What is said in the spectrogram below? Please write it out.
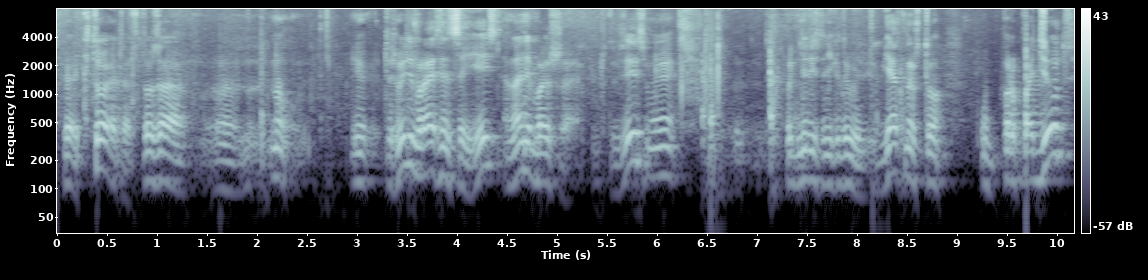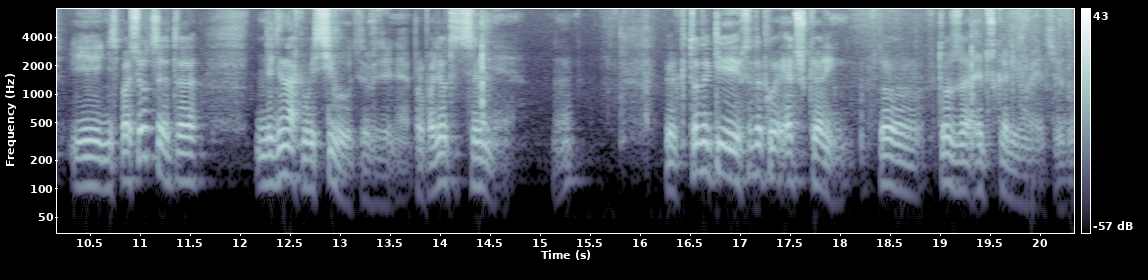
Теперь, кто это? Что за. э, Ну, и- то есть, мы видим, разница есть, она небольшая. Что здесь мы поднялись на некоторые. Ясно, что пропадет и не спасется, это не одинаковые силы утверждения. Пропадет сильнее. да. Кто такие, что такое Эдшкарим? Что, что за Эдшкарим имеется в виду?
